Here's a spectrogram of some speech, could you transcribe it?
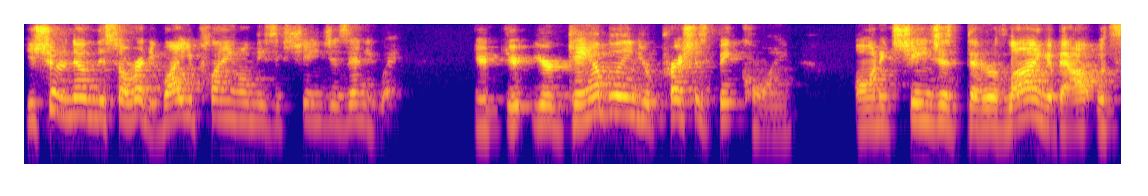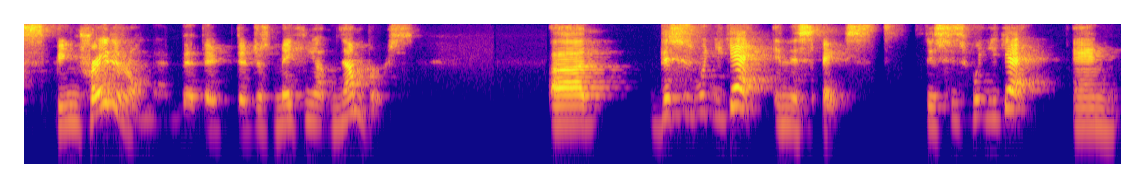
you should have known this already. Why are you playing on these exchanges anyway? You're, you're, you're gambling your precious Bitcoin on exchanges that are lying about what's being traded on them. that They're, they're just making up numbers. Uh, this is what you get in this space. This is what you get. And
